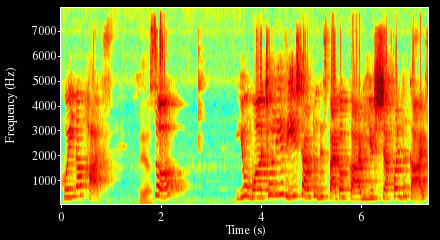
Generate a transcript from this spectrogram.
Queen of Hearts. Yeah. So you virtually reached out to this pack of cards, you shuffled the cards,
